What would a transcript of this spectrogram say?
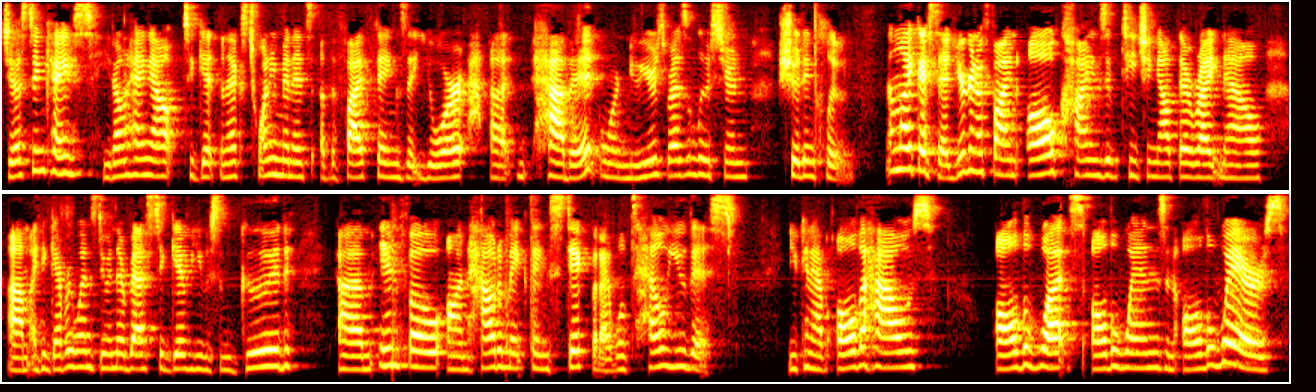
just in case you don't hang out to get the next 20 minutes of the five things that your uh, habit or New Year's resolution should include. And like I said, you're going to find all kinds of teaching out there right now. Um, I think everyone's doing their best to give you some good um, info on how to make things stick, but I will tell you this you can have all the hows, all the whats, all the whens, and all the wheres,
